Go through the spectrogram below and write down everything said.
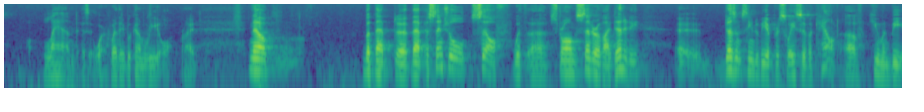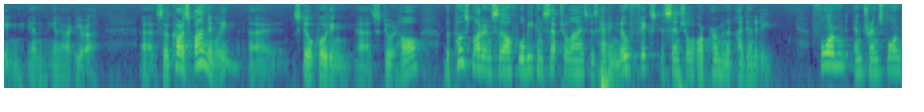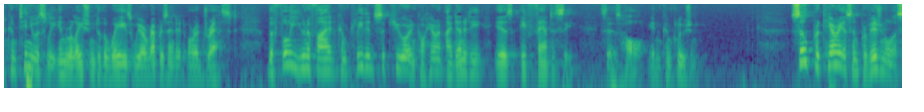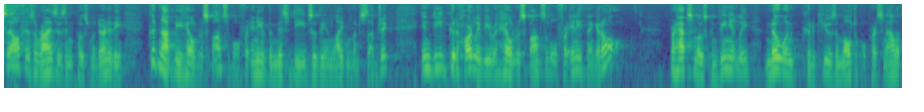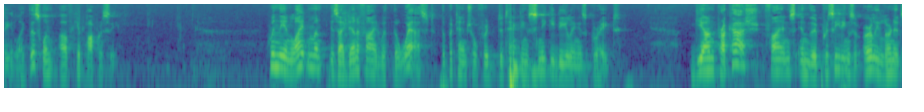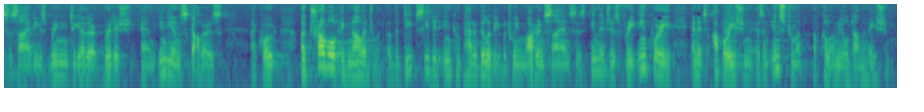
land, as it were, where they become real, right? Now, but that, uh, that essential self with a strong center of identity uh, doesn't seem to be a persuasive account of human being in, in our era. Uh, so, correspondingly, uh, still quoting uh, Stuart Hall, the postmodern self will be conceptualized as having no fixed, essential, or permanent identity, formed and transformed continuously in relation to the ways we are represented or addressed the fully unified, completed, secure, and coherent identity is a fantasy, says Hall in conclusion. So precarious and provisional a self as arises in postmodernity could not be held responsible for any of the misdeeds of the Enlightenment subject, indeed, could hardly be held responsible for anything at all. Perhaps most conveniently, no one could accuse a multiple personality like this one of hypocrisy. When the Enlightenment is identified with the West, the potential for detecting sneaky dealing is great. Gyan Prakash finds in the proceedings of early learned societies bringing together British and Indian scholars, I quote, a troubled acknowledgement of the deep seated incompatibility between modern science's image as free inquiry and its operation as an instrument of colonial domination.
